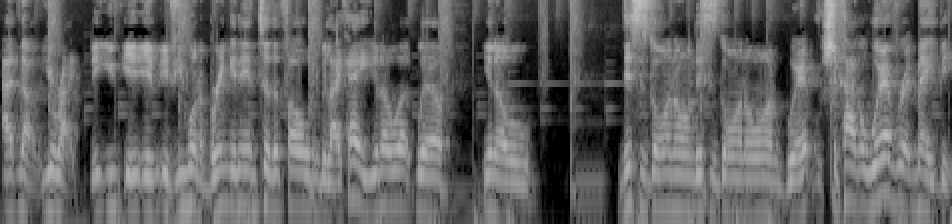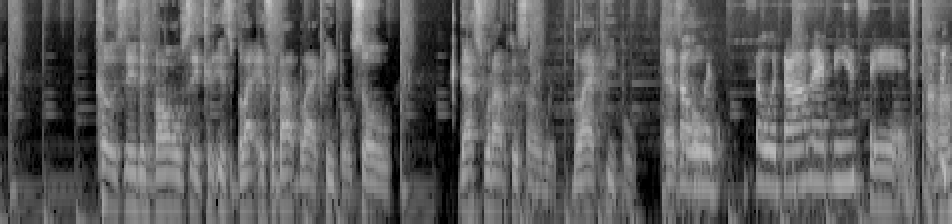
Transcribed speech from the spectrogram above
I no, you're right. You, if, if you want to bring it into the fold and be like, hey, you know what? Well, you know, this is going on. This is going on. Where Chicago, wherever it may be, because it involves it, it's black. It's about black people. So that's what I'm concerned with. Black people as so a whole. With, so with all that being said, uh-huh.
